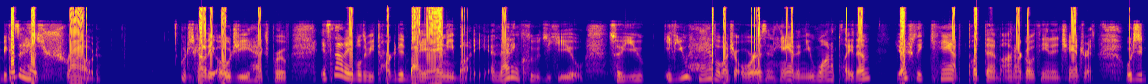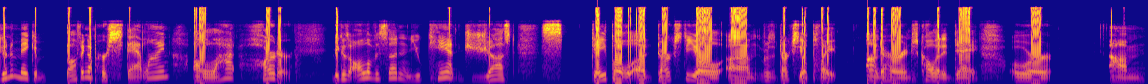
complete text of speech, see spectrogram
because it has Shroud, which is kind of the OG hexproof, it's not able to be targeted by anybody, and that includes you. So you if you have a bunch of auras in hand and you want to play them, you actually can't put them on Argothian Enchantress, which is going to make it buffing up her stat line a lot harder because all of a sudden you can't just staple a Darksteel, um, was a Darksteel plate onto her and just call it a day, or um,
